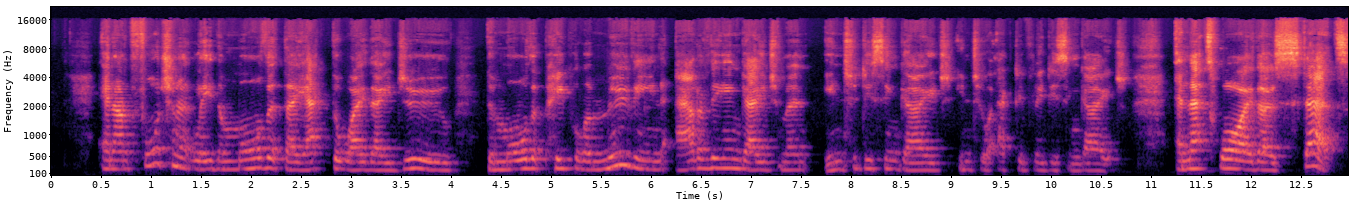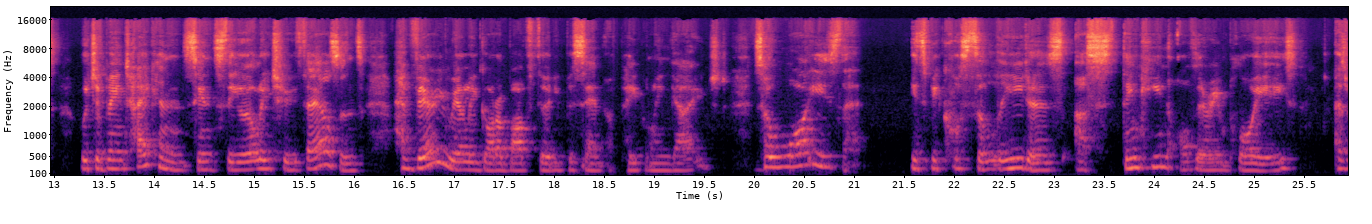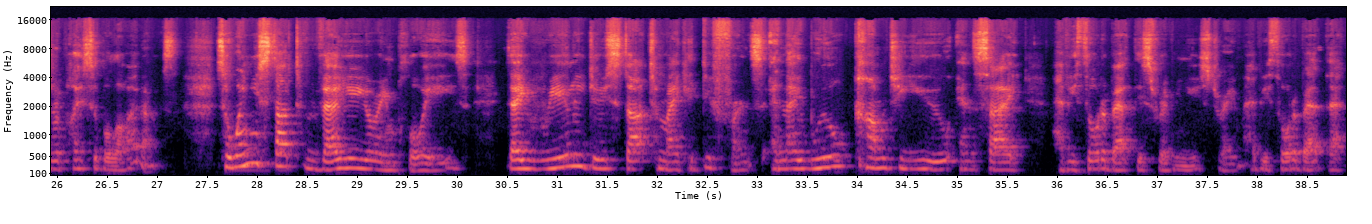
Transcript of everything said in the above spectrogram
And unfortunately, the more that they act the way they do, the more that people are moving out of the engagement into disengage, into actively disengaged. And that's why those stats which have been taken since the early 2000s, have very rarely got above 30% of people engaged. So, why is that? It's because the leaders are thinking of their employees as replaceable items. So, when you start to value your employees, they really do start to make a difference and they will come to you and say, Have you thought about this revenue stream? Have you thought about that?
